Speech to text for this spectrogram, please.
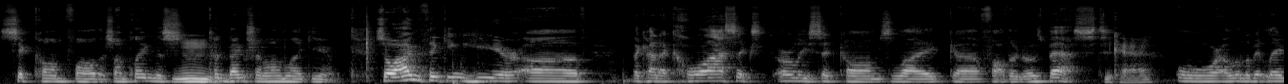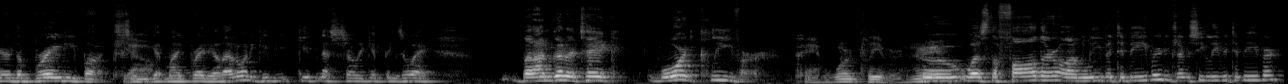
sitcom father. So I'm playing this Mm. conventional, unlike you. So I'm thinking here of the kind of classic early sitcoms like uh, Father Knows Best okay. Or a little bit later the Brady Bunch. So you get Mike Brady. Although I don't want to give you give necessarily give things away, but I'm going to take Ward Cleaver, Okay, Ward Cleaver. Right. who was the father on Leave It to Beaver. Did you ever see Leave It to Beaver?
